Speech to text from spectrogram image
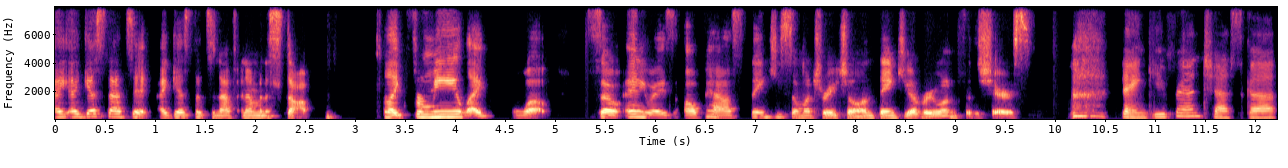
i, I guess that's it. I guess that's enough and i'm going to stop. Like for me like whoa. So anyways i'll pass. Thank you so much rachel and thank you everyone for the shares Thank you, Francesca.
